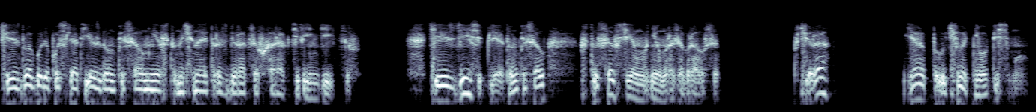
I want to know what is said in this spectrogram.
Через два года после отъезда он писал мне, что начинает разбираться в характере индийцев. Через десять лет он писал, что совсем в нем разобрался. Вчера я получил от него письмо.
